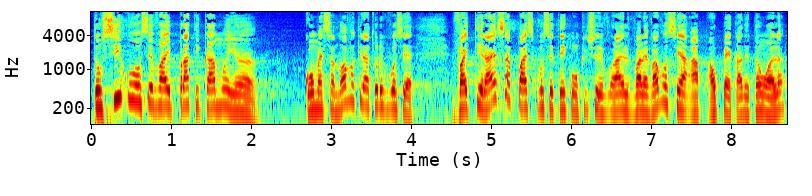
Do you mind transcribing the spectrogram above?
Então, se você vai praticar amanhã, como essa nova criatura que você é, vai tirar essa paz que você tem com Cristo, vai, vai levar você a, ao pecado. Então, olha,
